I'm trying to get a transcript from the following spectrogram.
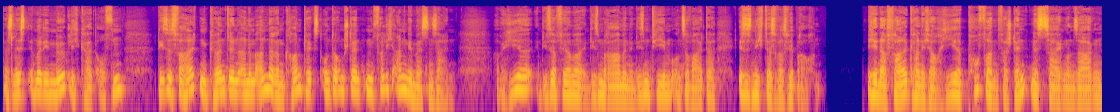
Das lässt immer die Möglichkeit offen, dieses Verhalten könnte in einem anderen Kontext unter Umständen völlig angemessen sein. Aber hier, in dieser Firma, in diesem Rahmen, in diesem Team und so weiter, ist es nicht das, was wir brauchen. Je nach Fall kann ich auch hier puffern, Verständnis zeigen und sagen,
